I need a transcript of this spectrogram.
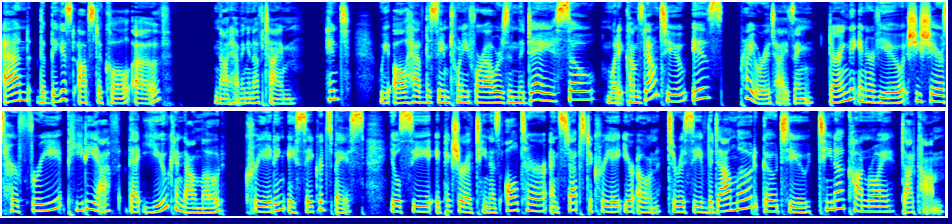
and the biggest obstacle of not having enough time. Hint, we all have the same 24 hours in the day, so what it comes down to is prioritizing. During the interview, she shares her free PDF that you can download, Creating a Sacred Space. You'll see a picture of Tina's altar and steps to create your own. To receive the download, go to tinaconroy.com.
